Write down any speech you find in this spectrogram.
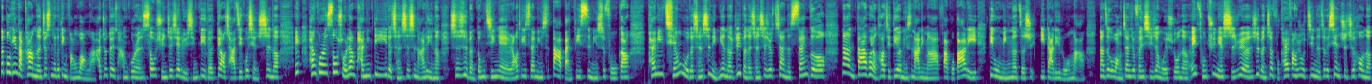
那 Booking.com 呢，就是那个订房网了。他就对韩国人搜寻这些旅行地的调查结果显示呢，诶，韩国人搜索量排名第一的城市是哪里呢？是日本东京诶，然后第三名是大阪，第四名是福冈。排名前五的城市里面呢，日本的城市就占了三个哦。那大家会很好奇第二名是哪里吗？法国巴黎。第五名呢，则是意大利罗马。那这个网站就分析认为说呢，诶，从去年十月日本政府开放入境的这个限制之后呢，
